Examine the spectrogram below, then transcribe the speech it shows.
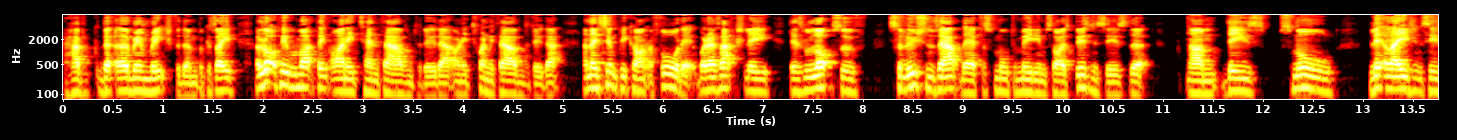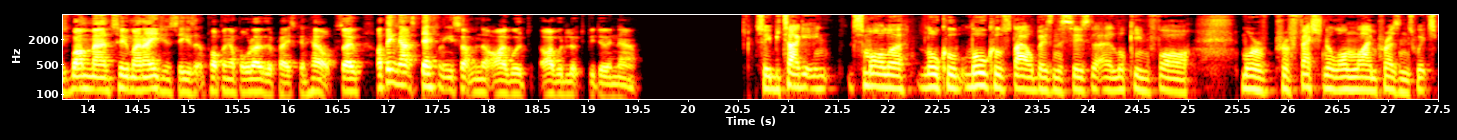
have that are in reach for them because they a lot of people might think oh, I need ten thousand to do that, I need twenty thousand to do that, and they simply can't afford it. Whereas actually, there's lots of solutions out there for small to medium sized businesses that um, these small little agencies, one man, two man agencies that are popping up all over the place can help. So I think that's definitely something that I would I would look to be doing now. So you'd be targeting smaller local local style businesses that are looking for more of a professional online presence, which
